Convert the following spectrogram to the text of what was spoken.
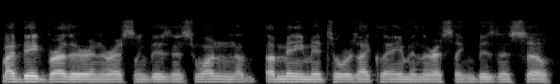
my big brother in the wrestling business, one of, of many mentors I claim in the wrestling business. So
